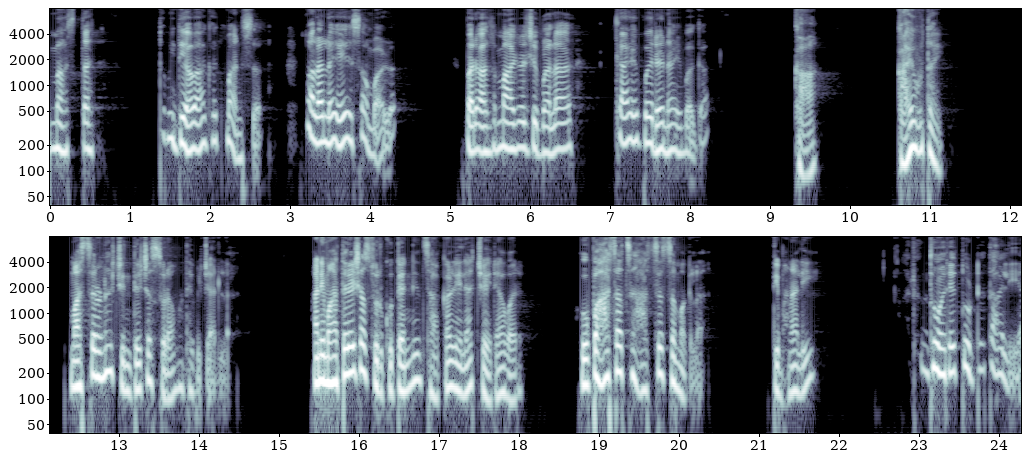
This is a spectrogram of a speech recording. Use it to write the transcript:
मास्तर तुम्ही देवागत माणसं. मला लय सांभाळलं. पण आज माझ्या जीवाला काय बरं नाही बघा. का? काय होत आहे मास्तरनं चिंतेच्या सुरामध्ये विचारलं. आणि म्हातारेच्या सुरकुत्यांनी झाकळलेल्या चेहऱ्यावर उपहासाचं हास्य चमकलं. ती म्हणाली दोरे तुटत आली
